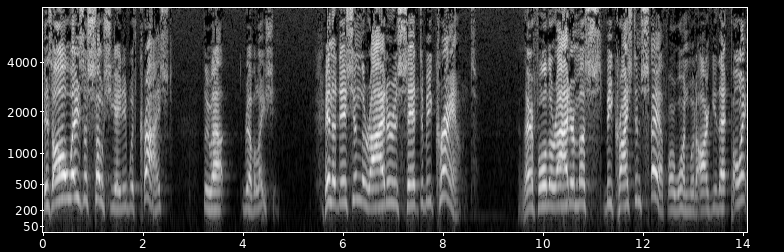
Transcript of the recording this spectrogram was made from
is always associated with Christ throughout Revelation. In addition, the rider is said to be crowned. Therefore, the rider must be Christ himself, or one would argue that point.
